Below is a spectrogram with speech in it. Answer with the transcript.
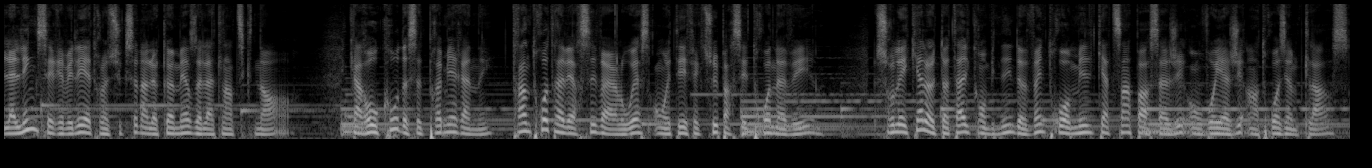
La ligne s'est révélée être un succès dans le commerce de l'Atlantique Nord, car au cours de cette première année, 33 traversées vers l'ouest ont été effectuées par ces trois navires, sur lesquels un total combiné de 23 400 passagers ont voyagé en troisième classe,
